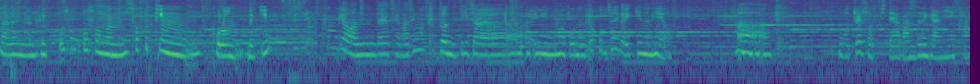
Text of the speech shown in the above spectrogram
나는 이렇게 뽀송뽀송한 터프팅 그런 느낌? 큰 게 왔는데 제가 생각했던 디자인하고는 조금 차이가 있기는 해요. 뭐 어쩔 수 없지. 내가 만드는 게 아니니까.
